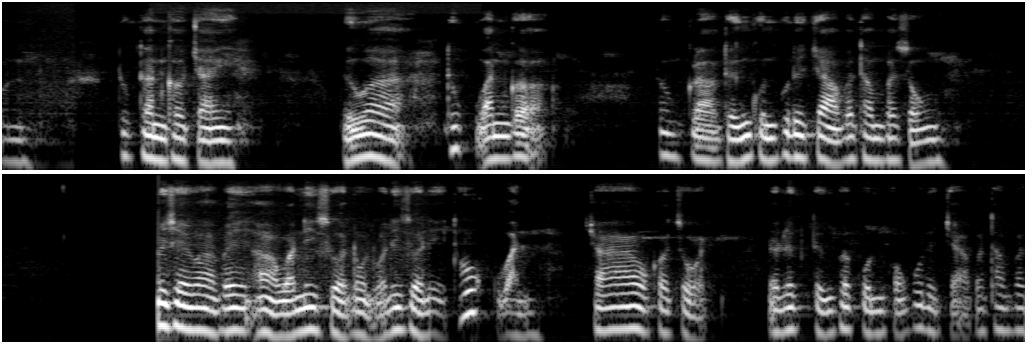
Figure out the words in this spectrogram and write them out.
มนทุกท่านเข้าใจ หรือว่าทุกวันก็ต้องกล่าวถึงคุณพุทธเจ้าพระธรรมพระสงฆ์ไม่ใช่ว่าไปอ้าววันนี้สวดโน่นวันนี้สวดนี่ทุกวันเช้าก็สวดระลึกถึงพระคุณของพุทธเจ้าพระธรรมพระ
